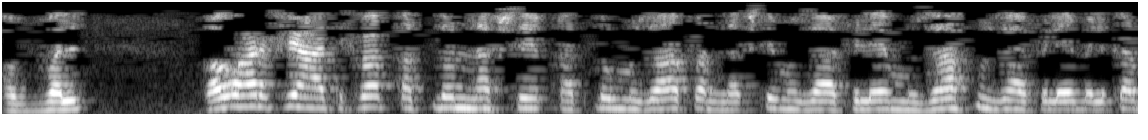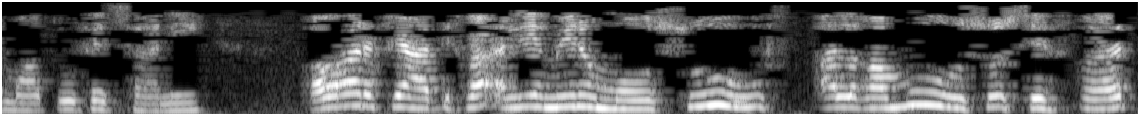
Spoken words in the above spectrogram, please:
اول. او حرف عاطفہ، قتل النفس، قتل مضاف النفس مضافل مضاف مضافل مل کر معطوف ثانی. او حرف عاطفہ، الیمین موصوف، الغموس صفت،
